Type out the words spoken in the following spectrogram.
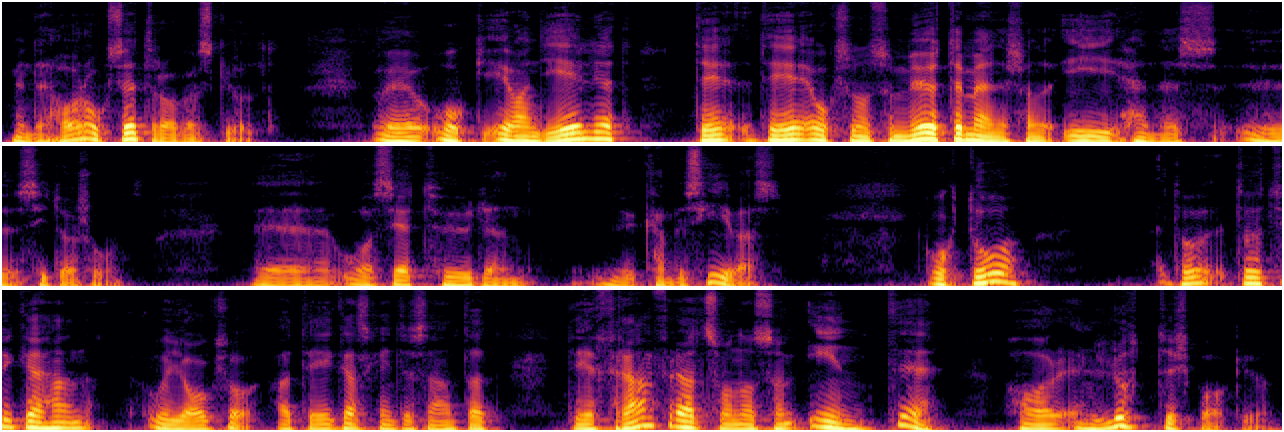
Men det har också ett drag av skuld. Eh, och evangeliet det, det, är också något som möter människan i hennes eh, situation. Oavsett hur den kan beskrivas. Och då, då, då, tycker han, och jag också, att det är ganska intressant att det är framförallt sådana som inte har en luthersk bakgrund.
